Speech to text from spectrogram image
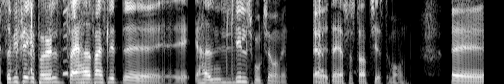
så vi fik et par øl, så jeg havde faktisk lidt, øh, jeg havde en lille smule tømmermænd, ja. øh, da jeg så stod op tirsdag morgen. Øh,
